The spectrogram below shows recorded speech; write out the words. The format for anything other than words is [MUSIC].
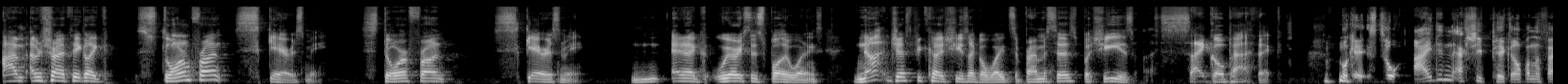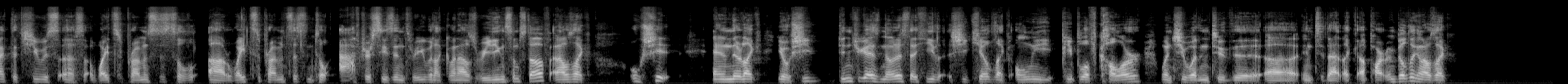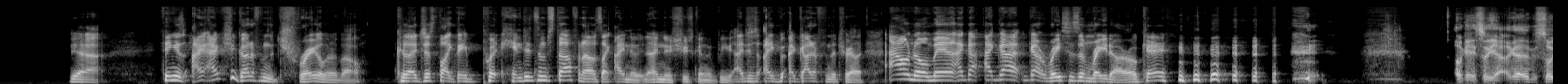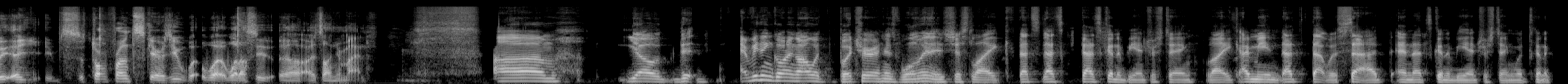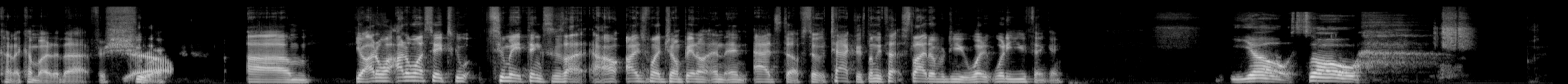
I'm I'm trying to think like Stormfront scares me. Storefront scares me. And like we already said spoiler warnings. Not just because she's like a white supremacist, but she is a psychopathic. [LAUGHS] okay, so I didn't actually pick up on the fact that she was a white supremacist, till- uh, white supremacist until after season three, when like when I was reading some stuff, and I was like, oh shit! And they're like, yo, she didn't you guys notice that he she killed like only people of color when she went into the uh into that like apartment building, and I was like, Yeah. Thing is, I actually got it from the trailer though. Cause I just like they put hinted some stuff and I was like, I knew I knew she was gonna be. I just I, I got it from the trailer. I don't know, man. I got I got got racism radar, okay? [LAUGHS] okay, so yeah, so uh, Stormfront scares you. What what, what else uh, is on your mind? Um, yo, th- everything going on with Butcher and his woman is just like that's that's that's gonna be interesting. Like, I mean, that that was sad, and that's gonna be interesting. What's gonna kind of come out of that for sure. Um, yo, I don't want I don't want to say too too many things because I, I I just want to jump in on and, and add stuff. So tactics, let me th- slide over to you. What what are you thinking? Yo, so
